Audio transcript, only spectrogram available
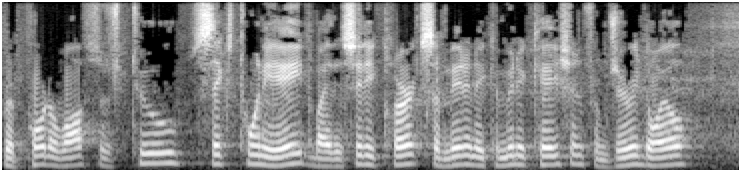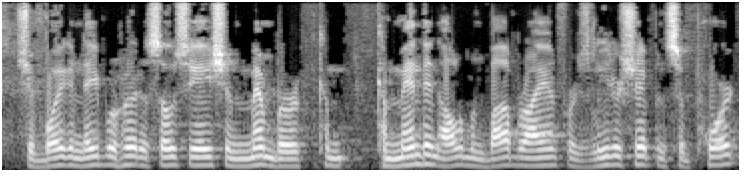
Report of Officers 2628 by the city clerk submitting a communication from Jerry Doyle, Sheboygan Neighborhood Association member, com- commending Alderman Bob Ryan for his leadership and support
